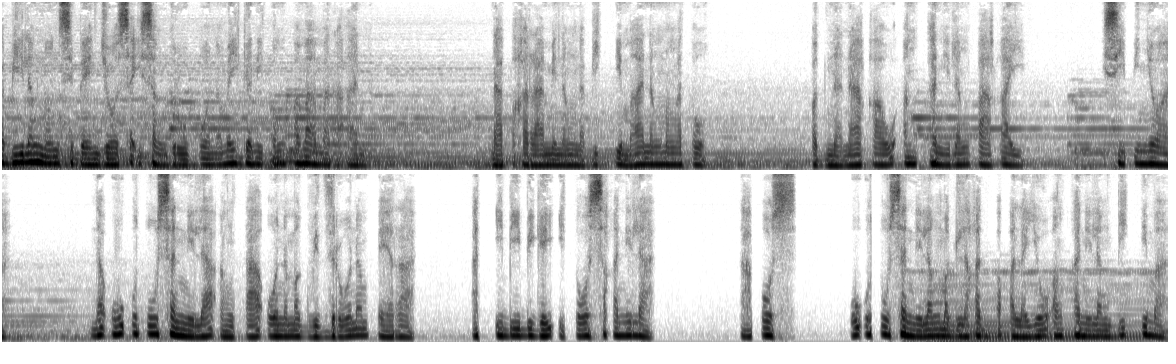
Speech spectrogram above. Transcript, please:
Kabilang noon si Benjo sa isang grupo na may ganitong pamamaraan Napakarami ng nabiktima ng mga to. Pagnanakaw ang kanilang pakay. Isipin nyo ah, nauutusan nila ang tao na mag-withdraw ng pera at ibibigay ito sa kanila. Tapos, uutusan nilang maglakad papalayo ang kanilang biktima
